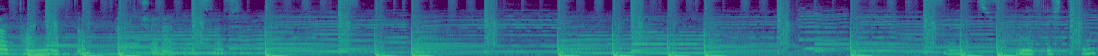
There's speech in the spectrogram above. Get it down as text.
4 tane yaptım. Bakın şöyle arkadaşlar. Evet, netleştireyim.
